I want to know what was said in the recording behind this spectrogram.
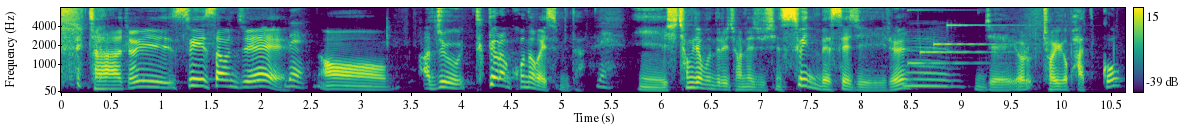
자, 저희 스윗 사운즈에 네. 어, 아주 특별한 코너가 있습니다. 네. 이 시청자분들이 전해주신 sweet 메시지를 음, 이제 여러- 저희가 받고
